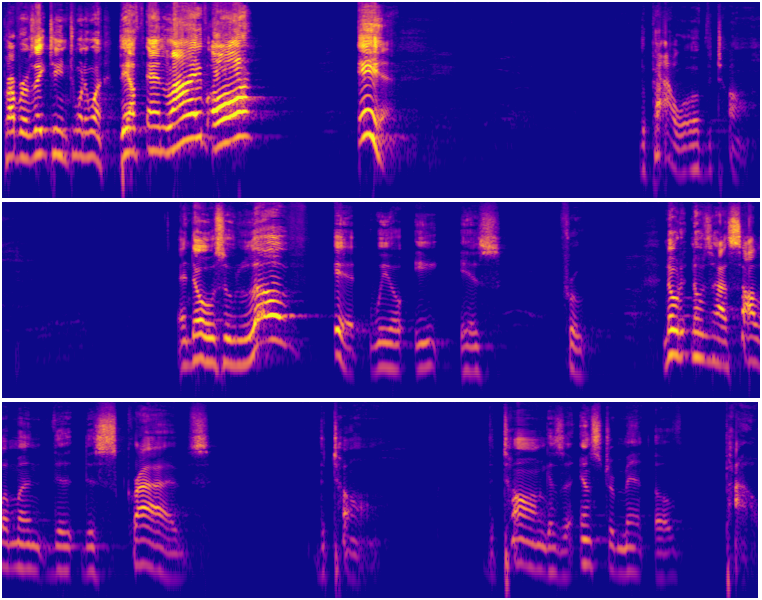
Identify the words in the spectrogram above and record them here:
Proverbs 18 21. Death and life are in the power of the tongue. And those who love it will eat its fruit. Notice, notice how Solomon de- describes the tongue. The tongue is an instrument of power.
